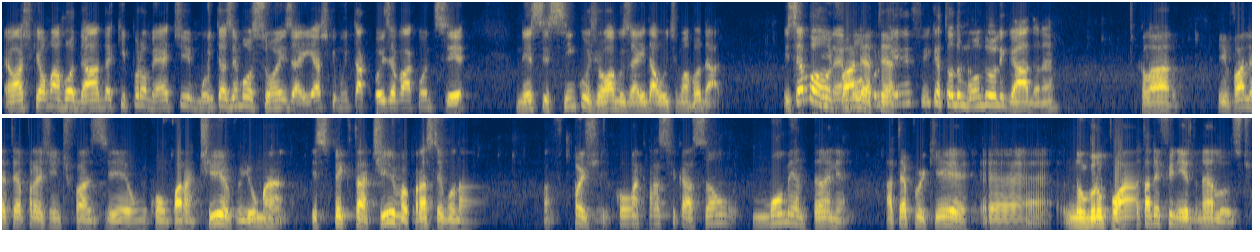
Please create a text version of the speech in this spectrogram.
eu acho que é uma rodada que promete muitas emoções aí. Acho que muita coisa vai acontecer nesses cinco jogos aí da última rodada. Isso é bom, e né? Vale bom porque até... fica todo mundo ligado, né? Claro. E vale até para a gente fazer um comparativo e uma expectativa para a segunda hoje, com a classificação momentânea. Até porque é, no grupo A está definido, né, Lúcio?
